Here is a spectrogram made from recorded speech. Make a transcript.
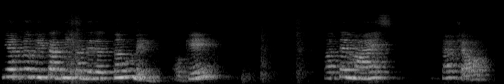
E aproveitem a brincadeira também, ok? Até mais. Tchau, tchau.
